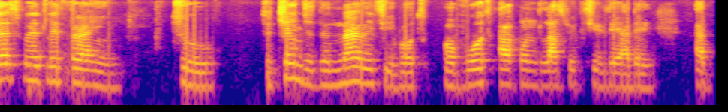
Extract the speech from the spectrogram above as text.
desperately trying to to change the narrative of, of what happened last week Tuesday at the at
